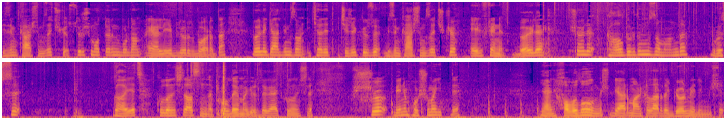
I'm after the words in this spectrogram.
bizim karşımıza çıkıyor. Sürüş modlarını buradan ayarlayabiliyoruz bu arada. Böyle geldiğimiz zaman iki adet içecek gözü bizim karşımıza çıkıyor. El freni böyle. Şöyle kaldırdığımız zaman da burası gayet kullanışlı aslında. Kol dayama gözü de gayet kullanışlı. Şu benim hoşuma gitti. Yani havalı olmuş. Diğer markalarda görmediğim bir şey.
